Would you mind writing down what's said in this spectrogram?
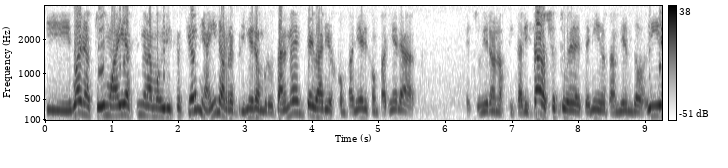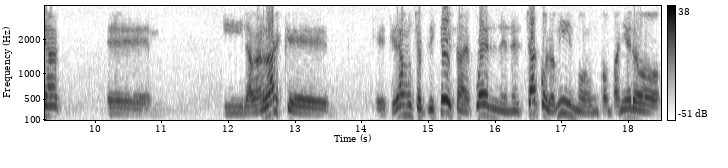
Y bueno, estuvimos ahí haciendo una movilización y ahí nos reprimieron brutalmente, varios compañeros y compañeras estuvieron hospitalizados, yo estuve detenido también dos días, eh, y la verdad es que, que, da mucha tristeza. Después en, el Chaco lo mismo, un compañero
